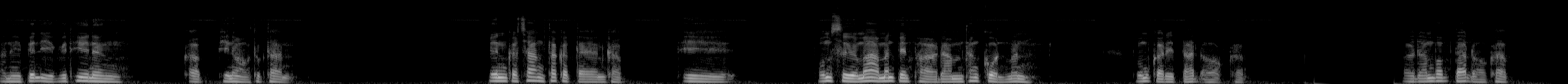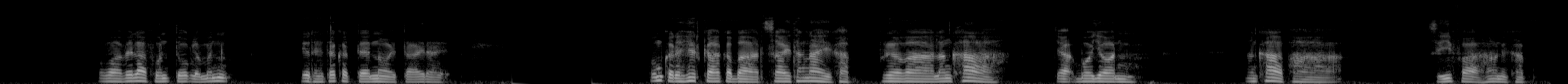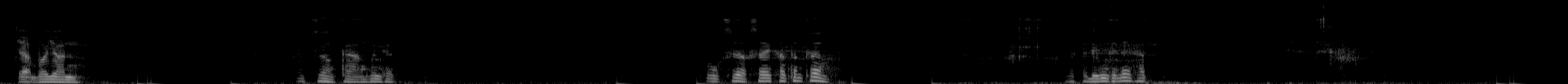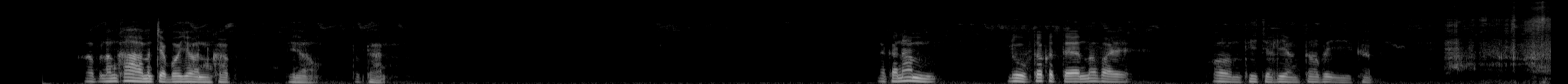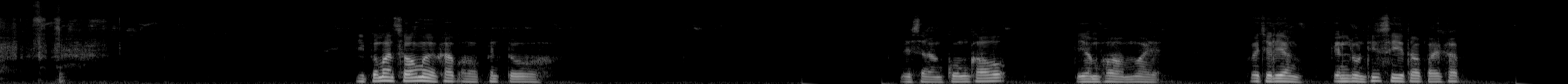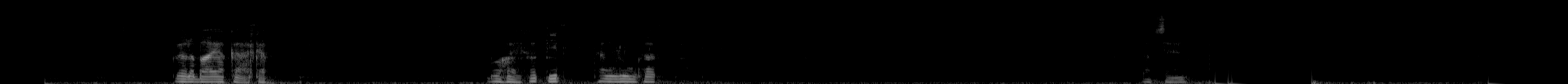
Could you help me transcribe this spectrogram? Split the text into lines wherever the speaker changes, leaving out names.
อันนี้เป็นอีกวิธีหนึ่งครับพี่น้องทุกท่าน เป็นกระช่างตะกะแตนครับ ที่ผมซื้อมามันเป็นผ่าดำทั้งก้นมัน ผมก็ได้ตัดออกครับผ่าดำผมตัดออกครับ เพราะว่าเวลาฝนตกแล้วมันเฮ็ดให้ตะกะแตนหน้อยตายได้ผมก็ได้เฮ็ดกากระบาทใส่ทั้งในครับ เพื่อว่าลังค่าจะบ่ยอนลังค่าผ่า สีฟ้าเฮานี่ครับ จะบ่ยอนครับเสื้อกลางเพิ่อนครับผูกเสือกใส่ครับทั้งเทิงแล้วก็ดึงขึ้นได้ครับ ครับหลังคามันจะบ่ยอนครับ พี่น้องทุกท่าน แล้วก็นำลูกตะกะแตนมาไว้ ร้อมที่จะเลี้ยงต่อไปอีกครับ อีกประมาณสองมือครับออกเป็นตัวในสร้างกรงเขาเตรียมพร้อมไว้ เพื่อจะเลี้ยงเป็นรุ่นที่สี่ต่อไปครับ เพื่อระบายอากาศครับบ่ให้เขาติดทางลุมครับ รับแสง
